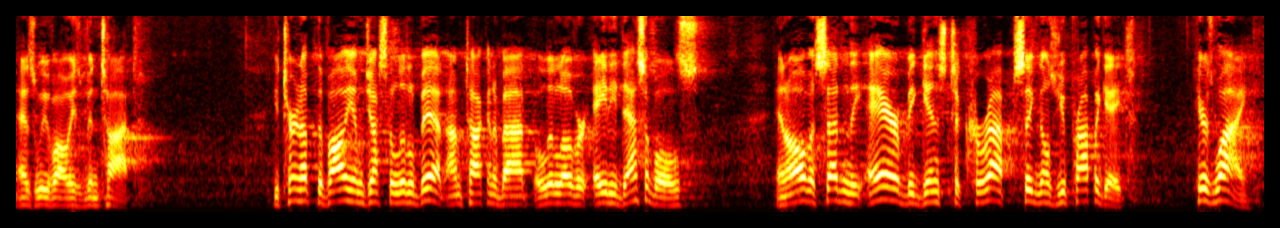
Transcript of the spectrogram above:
as we've always been taught. You turn up the volume just a little bit, I'm talking about a little over 80 decibels, and all of a sudden the air begins to corrupt signals you propagate. Here's why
